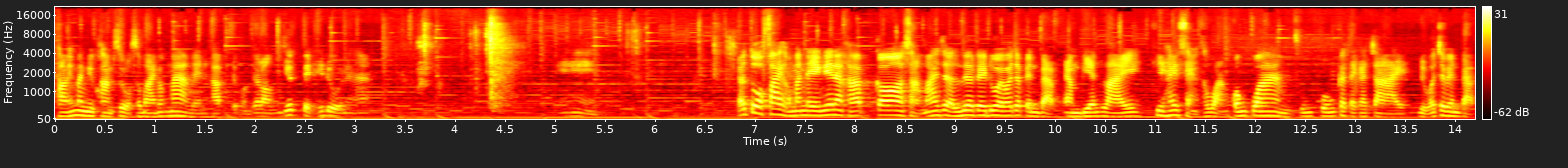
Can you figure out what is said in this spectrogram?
ทำให้มันมีความสะดวกสบายมากๆเลยนะครับเดี๋ยวผมจะลองยึดติดให้ดูนะฮะนี่แล้วตัวไฟของมันเองเนี่ยนะครับก็สามารถจะเลือกได้ด้วยว่าจะเป็นแบบ ambient light ที่ให้แสงสว่างกว้างๆฟุ้งๆกระจายกระจาย หรือว่าจะเป็นแบบ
